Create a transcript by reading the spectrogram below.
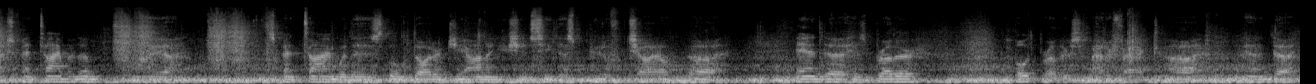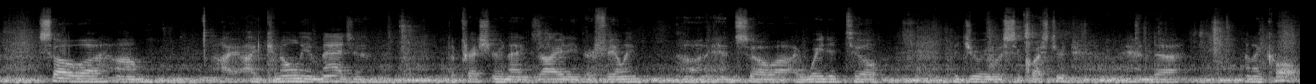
I've spent time with him. I uh, spent time with his little daughter Gianna. You should see this beautiful child, uh, and uh, his brother, both brothers, as a matter of fact. Uh, and so um, I, I, can only imagine the pressure and anxiety they're feeling. and so I waited till the jury was sequestered and uh, and I called.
